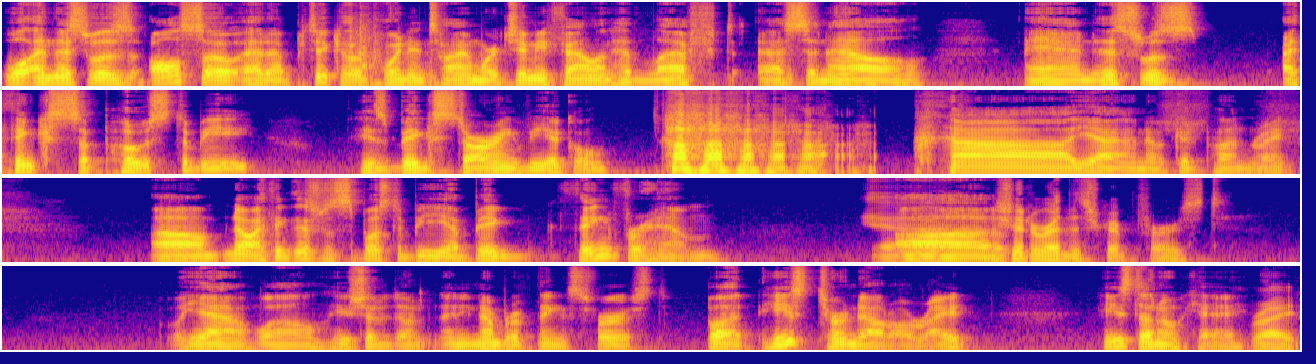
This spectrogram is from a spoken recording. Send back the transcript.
Well, and this was also at a particular point in time where Jimmy Fallon had left SNL, and this was, I think, supposed to be his big starring vehicle. ha ha ha ha ha. Ah, yeah, I know, good pun, right? Um, no, I think this was supposed to be a big thing for him. Yeah, Uh, should have read the script first. Yeah, well, he should have done any number of things first, but he's turned out all right. He's done okay, Right.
